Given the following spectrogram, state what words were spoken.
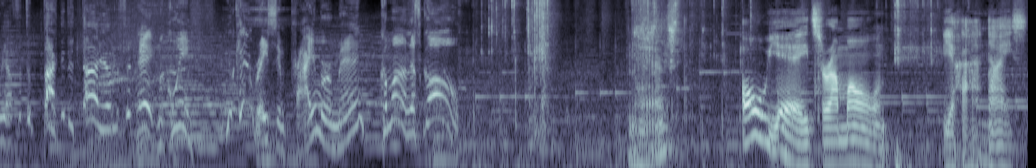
We have to pack the tires! Hey, McQueen! You can't race in primer, man. Come on, let's go! Next. Oh yeah, it's Ramon. Yeah, nice.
